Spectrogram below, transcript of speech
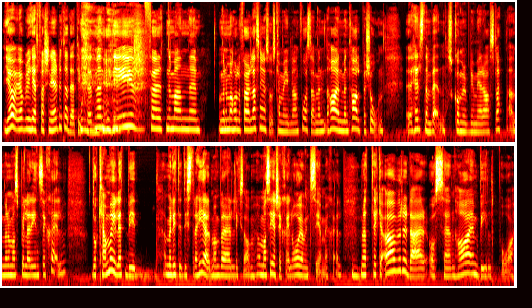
ja, jag blir helt fascinerad av det tipset, men det är ju för att när man men när man håller föreläsningar så, så kan man ibland få så här, men ha en mental person, eh, helst en vän, så kommer du bli mer avslappnad. Men om man spelar in sig själv, då kan man ju lätt bli ja, lite distraherad. Man börjar liksom, om man ser sig själv, åh jag vill inte se mig själv. Mm. Men att täcka över det där och sen ha en bild på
